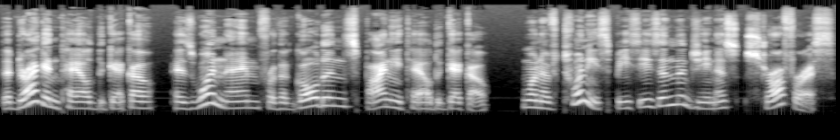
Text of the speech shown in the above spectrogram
The dragon tailed gecko is one name for the golden spiny tailed gecko, one of 20 species in the genus Strophurus.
